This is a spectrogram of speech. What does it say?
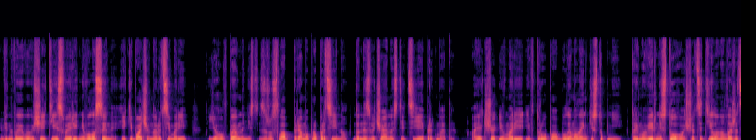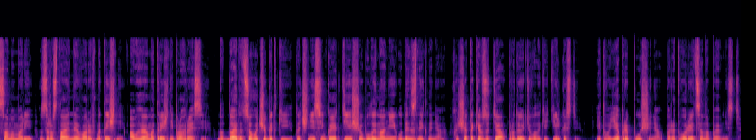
він виявив ще й ті своєрідні волосини, які бачив на руці Марі, його впевненість зросла б прямо пропорційно до незвичайності цієї прикмети. А якщо і в Марі, і в трупа були маленькі ступні, то ймовірність того, що це тіло належить саме Марі, зростає не в арифметичній, а в геометричній прогресії. Додай до цього чобітки, точнісінько як ті, що були на ній у день зникнення, хоча таке взуття продають у великій кількості, і твоє припущення перетворюється на певність.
